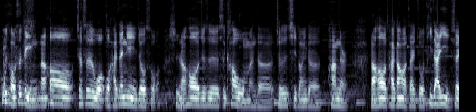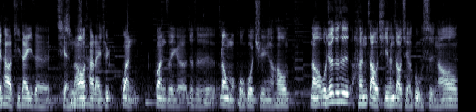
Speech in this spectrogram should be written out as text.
户头是零，然后就是我我还在念研究所，然后就是是靠我们的就是其中一个 partner，然后他刚好在做替代役，所以他有替代役的钱，然后他来去灌灌这个，就是让我们活过去，然后。然后我觉得这是很早期、很早期的故事。然后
